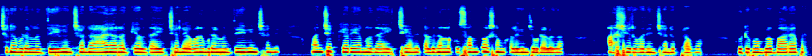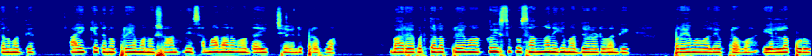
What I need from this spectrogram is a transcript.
చిన్న బిడ్డలను దీవించండి. ఆరోగ్యాలు దయచేయండి. ఎవరి బిడ్డలను దీవించండి. మంచి కెరియర్ను దయచేయండి. తల్లిదండ్రులకు సంతోషం కలిగించి బిడ్డలుగా ఆశీర్వదించండి ప్రభు. కుటుంబంలో భార్యాభర్తల మధ్య ఐక్యతను ప్రేమను శాంతిని సమాధానమును దయచేయండి ప్రభు భార్యాభర్తల ప్రేమ క్రీస్తుకు సంఘానికి మధ్య ఉన్నటువంటి ప్రేమ వలె ప్రభ ఎల్లప్పుడూ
